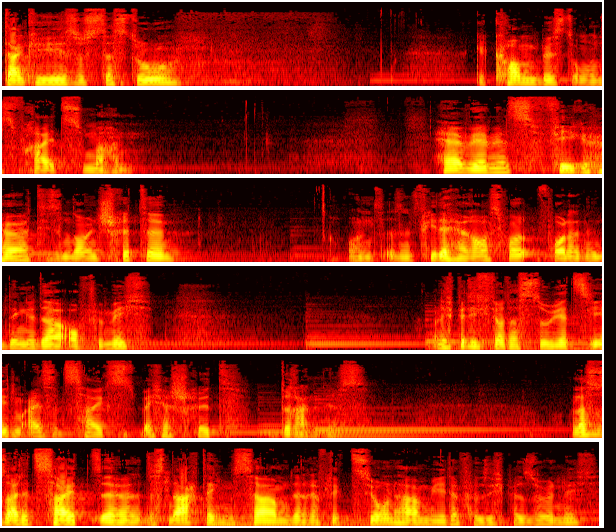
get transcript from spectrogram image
Danke, Jesus, dass du gekommen bist, um uns frei zu machen. Herr, wir haben jetzt viel gehört, diese neuen Schritte. Und es sind viele herausfordernde Dinge da, auch für mich. Und ich bitte dich doch, dass du jetzt jedem Einzelnen zeigst, welcher Schritt dran ist. Und lass uns eine Zeit äh, des Nachdenkens haben, der Reflexion haben, jeder für sich persönlich.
